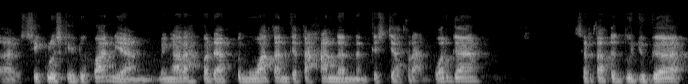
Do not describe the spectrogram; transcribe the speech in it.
uh, siklus kehidupan yang mengarah pada penguatan ketahanan dan kesejahteraan keluarga, serta tentu juga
